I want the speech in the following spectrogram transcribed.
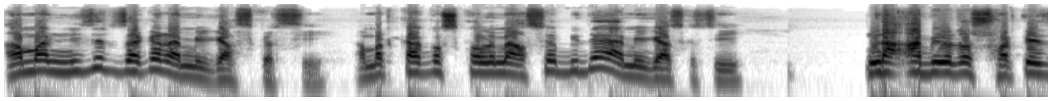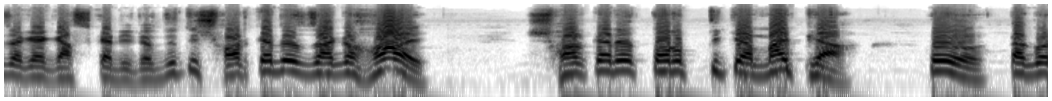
আমার নিজের জায়গায় আমি গাছ কাটছি। আমার কাগজ কলমে আছে বিদায় আমি গাছ কাটছি। না, আমি ওটা সরকারি জায়গায় গাছ কাটি না। যদি সরকারের জায়গা হয়, সরকারের তরফ থেকে মাইফিয়া হ্যাঁ তারপর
